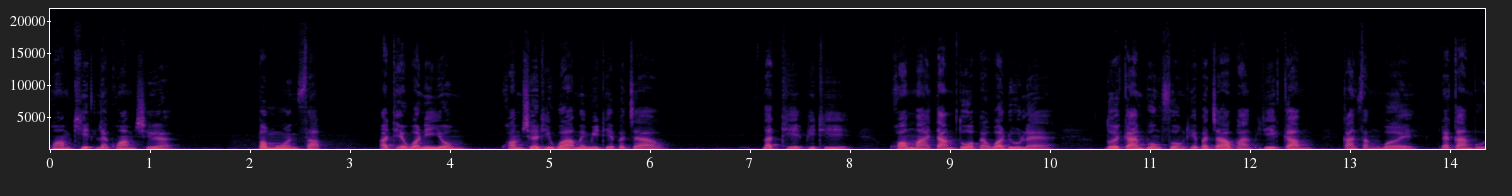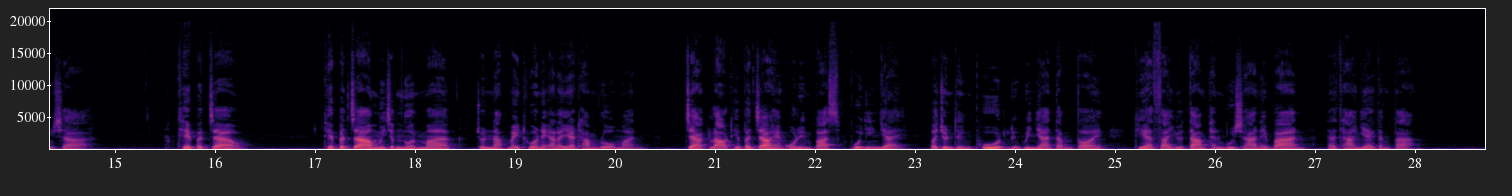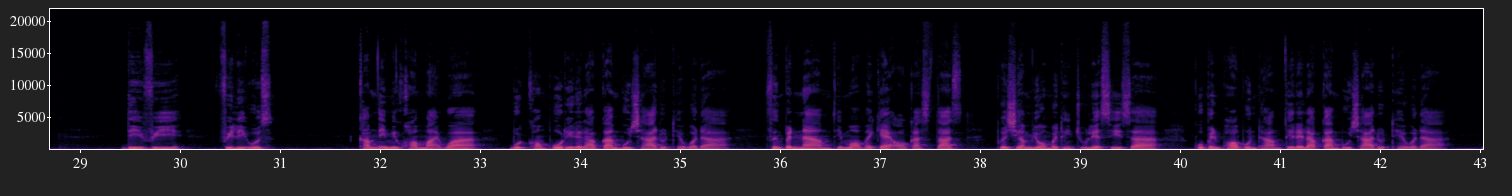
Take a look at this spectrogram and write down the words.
ความคิดและความเชื่อ ประมวลศัพท์ อเทวนิยม ความเชื่อที่ว่าไม่มีเทพเจ้า ลัทธิพิธี ความหมายตามตัวแปลว่าดูแล โดยการบวงสรวงเทพเจ้าผ่านพิธีกรรม การสังเวย และการบูชา เทพเจ้า เทพเจ้ามีจำนวนมากจนนับไม่ถ้วนในอารยธรรมโรมัน จากเหล่าเทพเจ้าแห่งโอลิมปัส ผู้ยิ่งใหญ่ไปจนถึงพูดหรือวิญญาณต่ำต้อย ที่อาศัยอยู่ตามแท่นบูชาในบ้านและทางแยกต่างๆ DV Filius คำนี้มีความหมายว่า บุตรของผู้ที่ได้รับการบูชาดุจเทวดา ซึ่งเป็นนามที่มอบให้แก่ออกัสตัส เพื่อเชื่อมโยงไปถึงจูเลียสซีซ่าร์ผู้เป็นพ่อบุญธรรมที่ได้รับการบูชาดุจเทวดา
